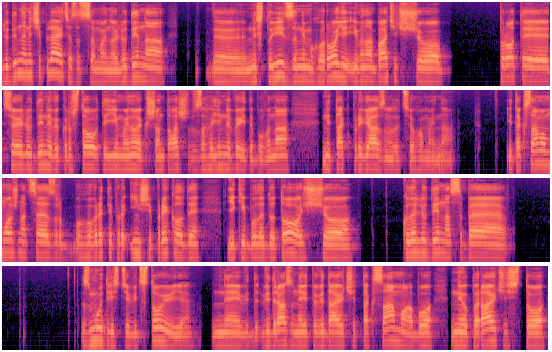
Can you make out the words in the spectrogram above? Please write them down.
людина не чіпляється за це майно, людина е, не стоїть за ним горою, і вона бачить, що проти цієї людини використовувати її майно як шантаж взагалі не вийде, бо вона не так прив'язана до цього майна. І так само можна це говорити про інші приклади, які були до того, що коли людина себе з мудрістю відстоює, не від, відразу не відповідаючи так само або не опираючись, то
